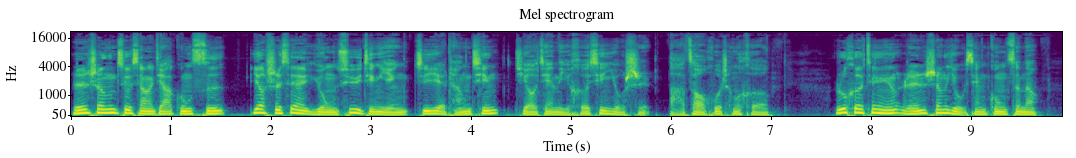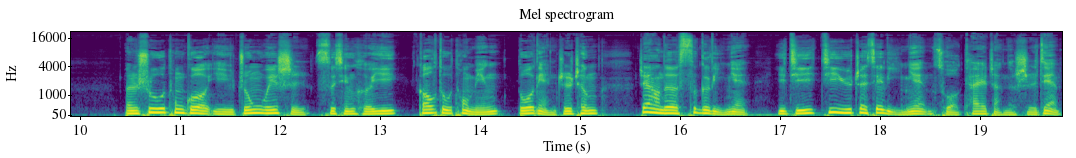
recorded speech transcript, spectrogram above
人生就像一家公司，要实现永续经营、基业长青，就要建立核心优势，打造护城河。如何经营人生有限公司呢？本书通过以终为始、四行合一、高度透明、多点支撑这样的四个理念，以及基于这些理念所开展的实践，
